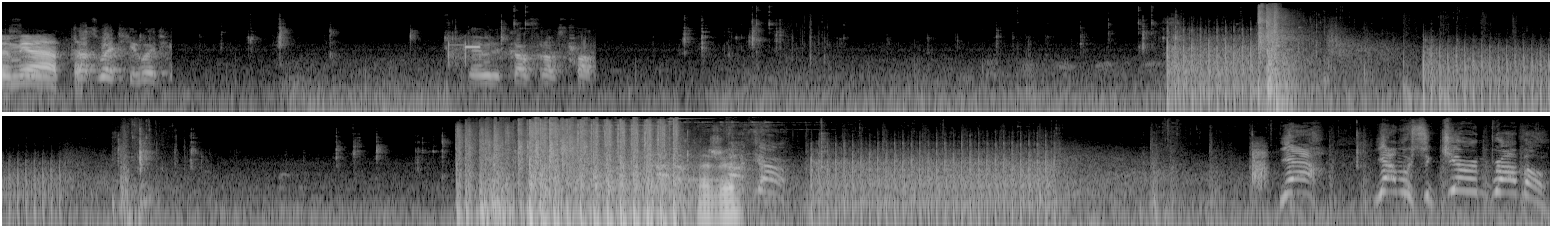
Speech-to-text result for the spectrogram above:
Late. Just wait here, wait here. They will come from spawn. Leży. Yeah! Yeah, we're securing Bravo!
